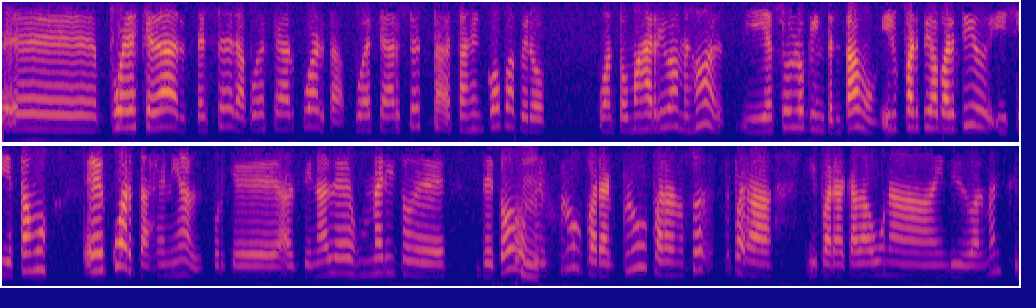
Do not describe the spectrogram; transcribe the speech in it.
eh, puedes quedar tercera, puedes quedar cuarta, puedes quedar sexta, estás en copa, pero cuanto más arriba mejor. Y eso es lo que intentamos, ir partido a partido. Y si estamos eh, cuarta, genial, porque al final es un mérito de, de todo, hmm. del club, para el club, para nosotros, para y para cada una individualmente.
